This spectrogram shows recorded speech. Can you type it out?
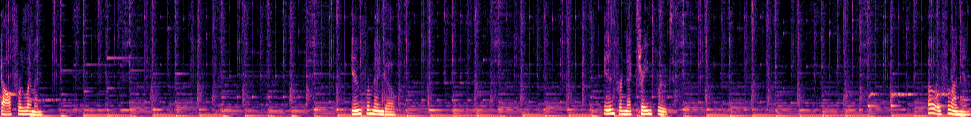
L for lemon. M for mango. N for nectarine fruit. O oh, for onion.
